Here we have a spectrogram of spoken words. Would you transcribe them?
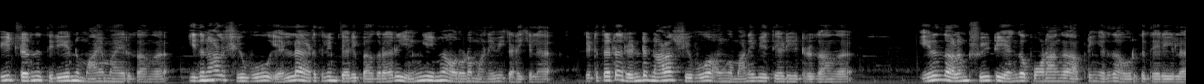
வீட்டிலேருந்து திடீர்னு மாயமாயிருக்காங்க. இதனால் ஷிவு எல்லா இடத்துலையும் தேடி பார்க்குறாரு எங்கேயுமே அவரோட மனைவி கிடைக்கல. கிட்டத்தட்ட ரெண்டு நாளாக ஷிவு அவங்க மனைவியை தேடிட்டு இருக்காங்க. இருந்தாலும் ஸ்வீட்டு எங்கே போனாங்க அப்படிங்கிறது அவருக்கு தெரியல.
